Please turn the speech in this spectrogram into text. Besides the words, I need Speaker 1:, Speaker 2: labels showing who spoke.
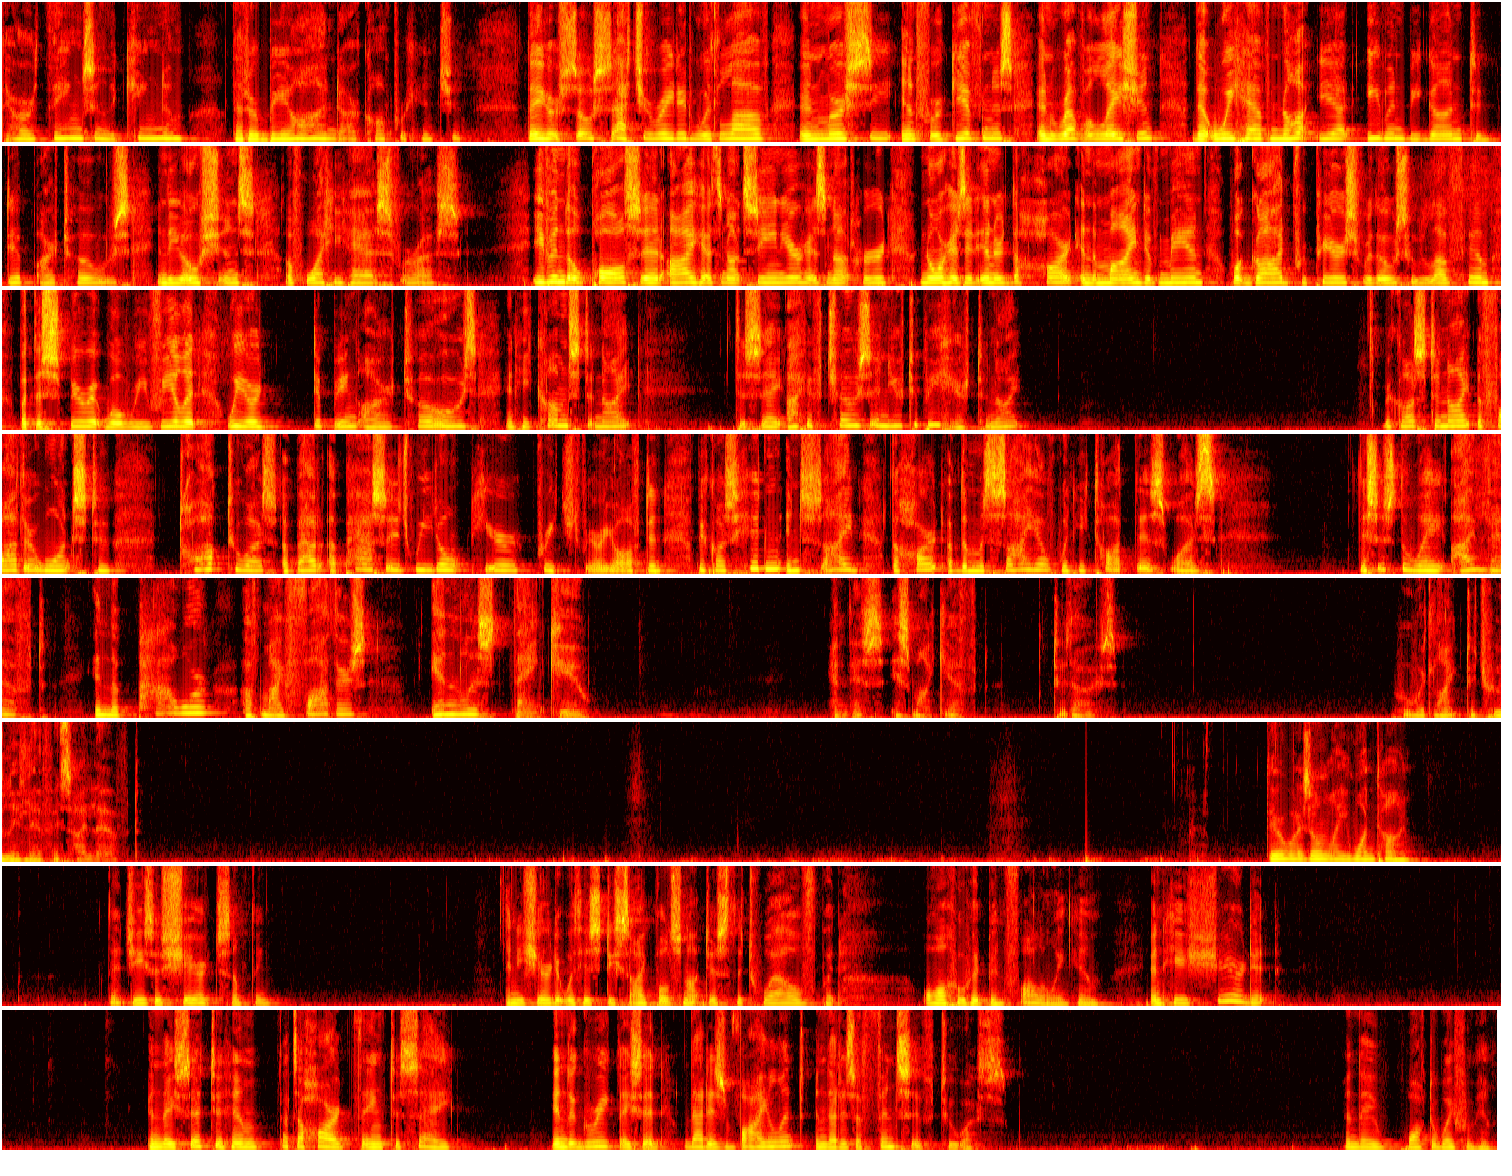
Speaker 1: There are things in the kingdom that are beyond our comprehension. They are so saturated with love and mercy and forgiveness and revelation that we have not yet even begun to dip our toes in the oceans of what He has for us. Even though Paul said, Eye has not seen, ear has not heard, nor has it entered the heart and the mind of man what God prepares for those who love him, but the Spirit will reveal it. We are dipping our toes, and he comes tonight to say, I have chosen you to be here tonight. Because tonight the Father wants to talk to us about a passage we don't hear preached very often because hidden inside the heart of the Messiah when he taught this was this is the way I lived in the power of my Father's endless thank you. And this is my gift to those who would like to truly live as I lived. There was only one time that Jesus shared something. And he shared it with his disciples, not just the 12, but all who had been following him. And he shared it. And they said to him, That's a hard thing to say. In the Greek, they said, That is violent and that is offensive to us. And they walked away from him.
